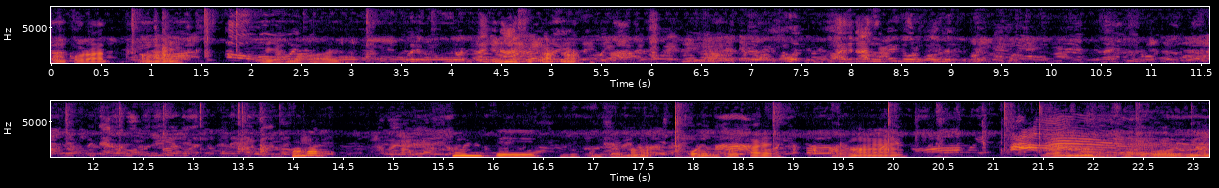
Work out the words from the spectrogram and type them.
บนโคราชว่าไงเรียบร้อย ยังมีสิทธิ์รับนะฮะพร้อมครับหนึ่งสี่ดูฝั่งเสิร์ฟบ้างครับโอนโผล่ไปแบมว่าไงแบมโอ้โหตรงนี้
